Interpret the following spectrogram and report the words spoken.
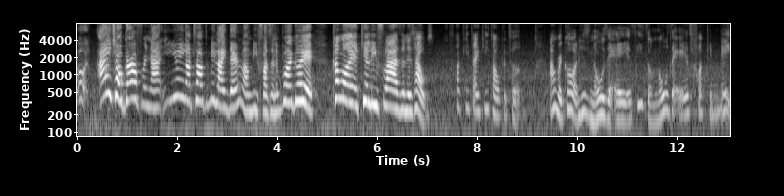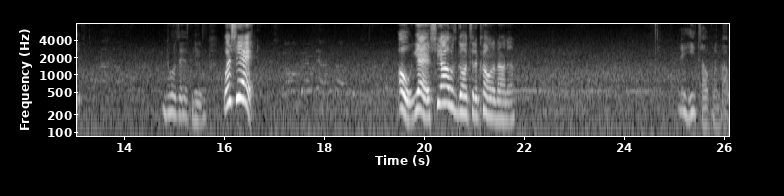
Oh, I ain't your girlfriend now. You ain't gonna talk to me like that. I'm gonna be fussing it. Boy, go ahead. Come on and kill these flies in his house. Fuck he think he talking to? I'm recording his nosy ass. He's a nosy ass fucking neighbor. Nosy ass neighbor. Where she at? Oh, yeah. She always going to the corner down there. And he talking about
